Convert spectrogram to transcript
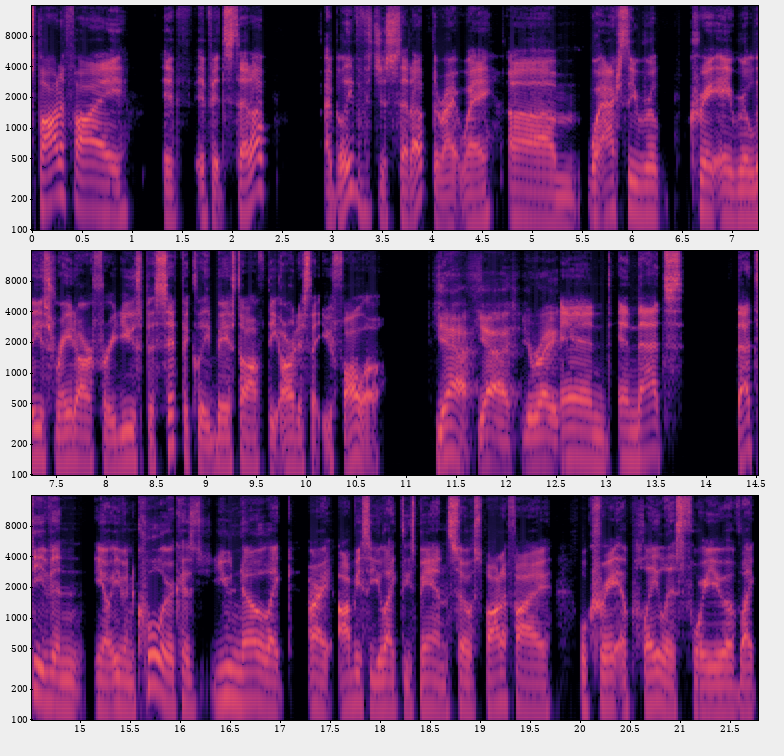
Spotify, if if it's set up, I believe if it's just set up the right way, um, will actually re- create a release radar for you specifically based off the artist that you follow. yeah, yeah, you're right. and and that's that's even you know even cooler because you know like all right obviously you like these bands so spotify will create a playlist for you of like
